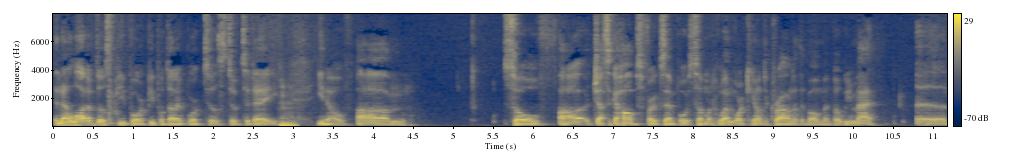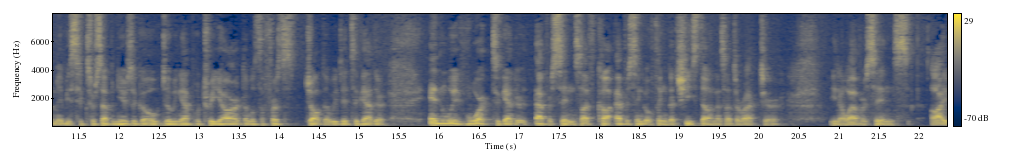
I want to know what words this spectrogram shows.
and a lot of those people are people that I work till still today. Mm. You know, um, so uh, Jessica Hobbs, for example, is someone who I'm working on the Crown at the moment, but we met uh, maybe six or seven years ago doing Apple Tree Yard. That was the first job that we did together and we've worked together ever since. I've cut every single thing that she's done as a director, you know, ever since. I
